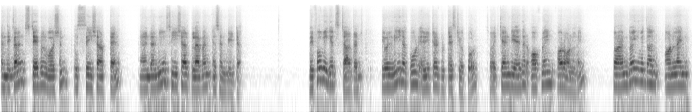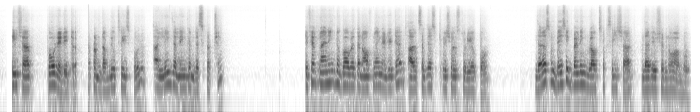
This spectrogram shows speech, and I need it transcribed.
and the current stable version is C Sharp 10 and a new C Sharp 11 is in beta. Before we get started, you will need a code editor to test your code. So it can be either offline or online. So I'm going with an online C Sharp code editor from W3 School. I'll leave the link in description. If you're planning to go with an offline editor, I'll suggest Visual Studio Code. There are some basic building blocks of C Sharp that you should know about.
